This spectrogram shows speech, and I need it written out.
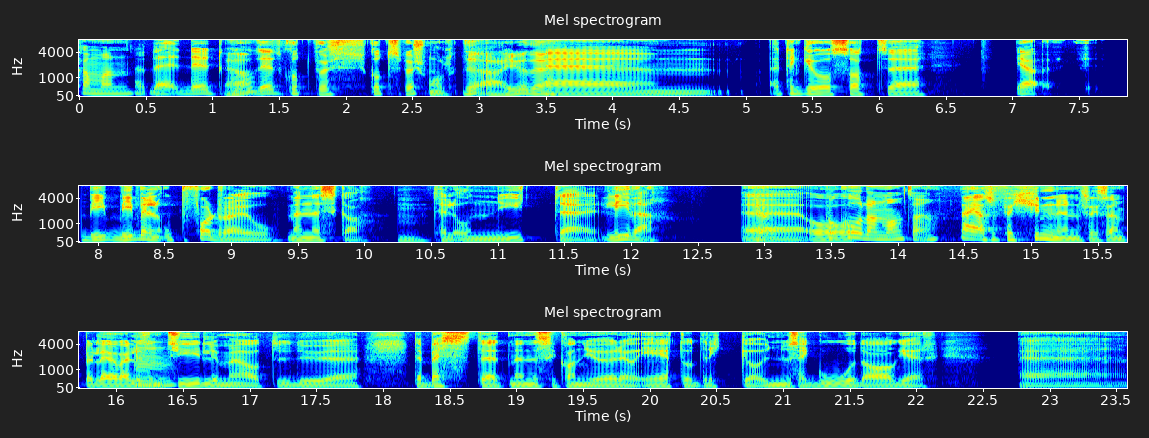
Kan man Det, det, er, et, Ja. det er et godt, spørs- godt spørsmål. Det er jo det. Eh, jeg tenker jo også at eh, ja, Bibelen oppfordrer jo mennesker til å nyte livet. Eh, og, På hvordan måte? Nei, altså Forkynneren for eksempel, er jo veldig sånn tydelig med at du, eh, det beste et menneske kan gjøre, er å ete og drikke og unne seg gode dager eh,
